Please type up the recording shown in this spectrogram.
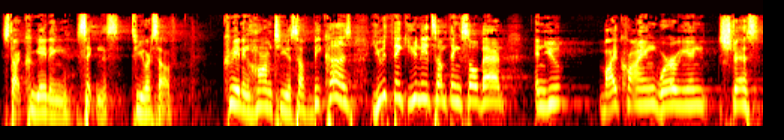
start creating sickness to yourself, creating harm to yourself because you think you need something so bad and you, by crying, worrying, stress,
